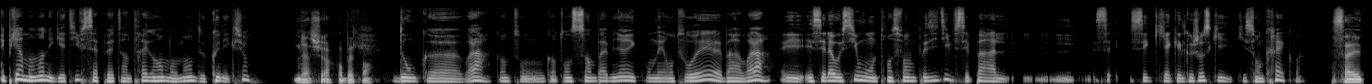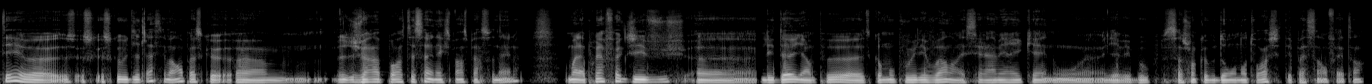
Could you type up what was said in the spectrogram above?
et puis un moment négatif, ça peut être un très grand moment de connexion. Bien sûr, complètement. Donc euh, voilà, quand on quand on se sent pas bien et qu'on est entouré, eh ben voilà, et, c'est là aussi où on le transforme en positif. C'est pas, c'est qu'il y a quelque chose qui, qui quoi. Ça a été, euh, ce, que, vous dites là, c'est marrant parce que euh, je vais rapporter ça à une expérience personnelle. Moi, la première fois que j'ai vu les deuils un peu comme on pouvait les voir dans les séries américaines où il y avait beaucoup, sachant que dans mon entourage, c'était pas ça en fait. Hein.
